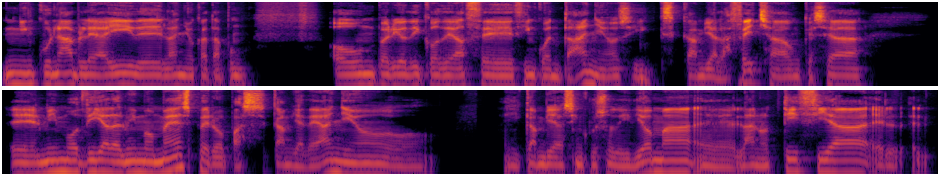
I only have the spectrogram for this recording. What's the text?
incunable ahí del año catapum, o un periódico de hace 50 años y cambia la fecha, aunque sea el mismo día del mismo mes, pero cambia de año y cambias incluso de idioma, eh, la noticia, el,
